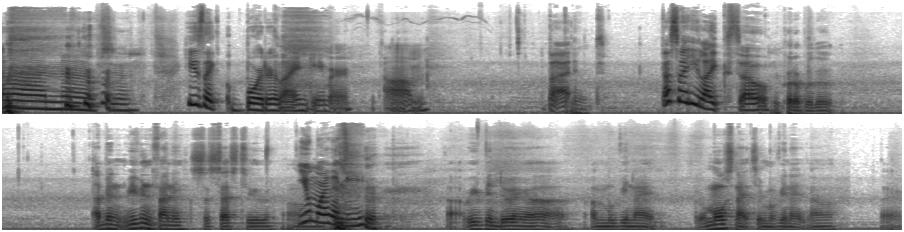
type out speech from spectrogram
Uh, no, he's like borderline gamer. Um, but Yeah. that's what he likes. So We put up with it. I've been. We've been finding success too. Um, You more than me. uh, we've been doing a a movie night. Well, most nights are movie night now. Like,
